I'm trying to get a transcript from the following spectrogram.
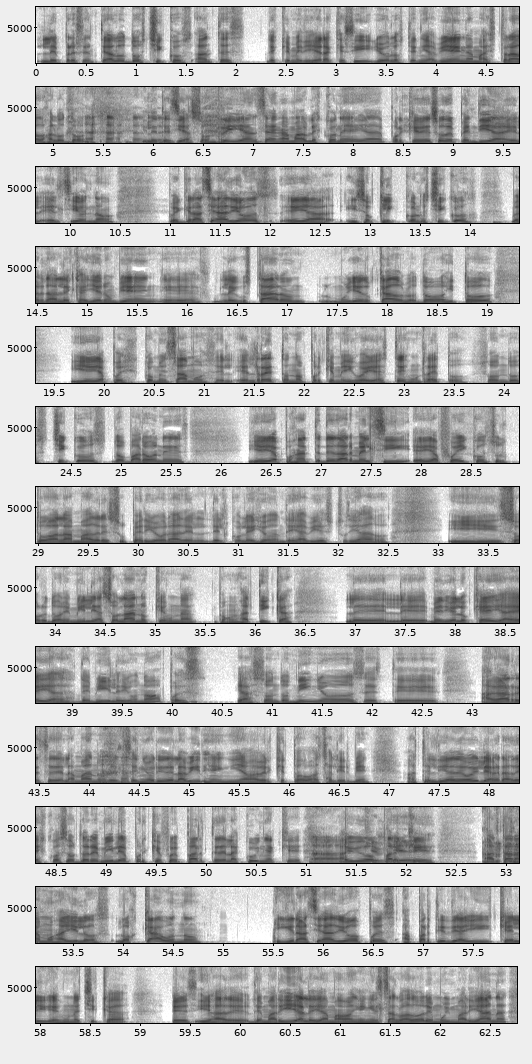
le presenté a los dos chicos antes que me dijera que sí, yo los tenía bien amaestrados a los dos y les decía, sonrían, sean amables con ella, porque de eso dependía el, el sí o el no. Pues gracias a Dios, ella hizo clic con los chicos, ¿verdad? Le cayeron bien, eh, le gustaron, muy educados los dos y todo. Y ella pues comenzamos el, el, reto, ¿no? Porque me dijo ella, este es un reto, son dos chicos, dos varones. Y ella pues antes de darme el sí, ella fue y consultó a la madre superiora del, del colegio donde ella había estudiado. Y Sordor Emilia Solano, que es una monjatica, le, le, me dio el ok a ella de mí. Le digo, no, pues ya son dos niños, este, agárrese de la mano del Señor y de la Virgen y ya va a ver que todo va a salir bien. Hasta el día de hoy le agradezco a Sordor Emilia porque fue parte de la cuña que Ah, ayudó para bien. que atáramos ahí los, los cabos, ¿no? Y gracias a Dios, pues a partir de ahí, Kelly es una chica, es hija de, María, le llamaban en El Salvador, es muy mariana,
